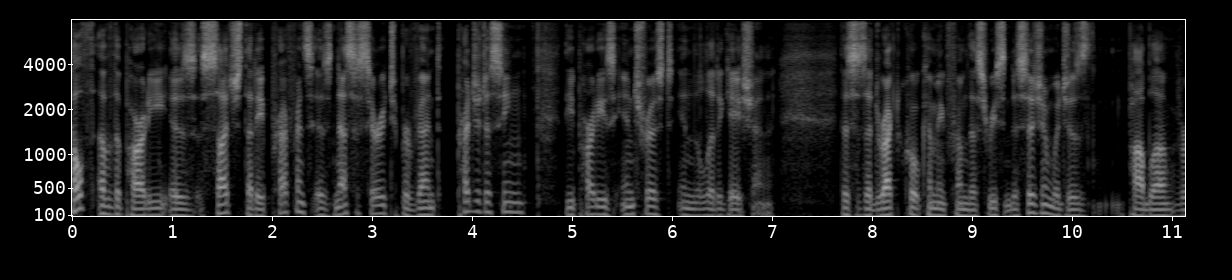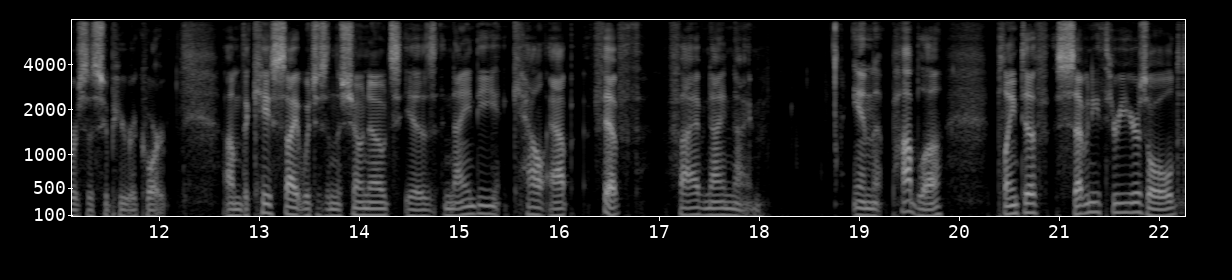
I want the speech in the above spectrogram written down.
health of the party is such that a preference is necessary to prevent prejudicing the party's interest in the litigation. This is a direct quote coming from this recent decision, which is Pabla versus Superior Court. Um, the case site, which is in the show notes, is 90 Cal App 5th 599. In Pabla, plaintiff, 73 years old,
